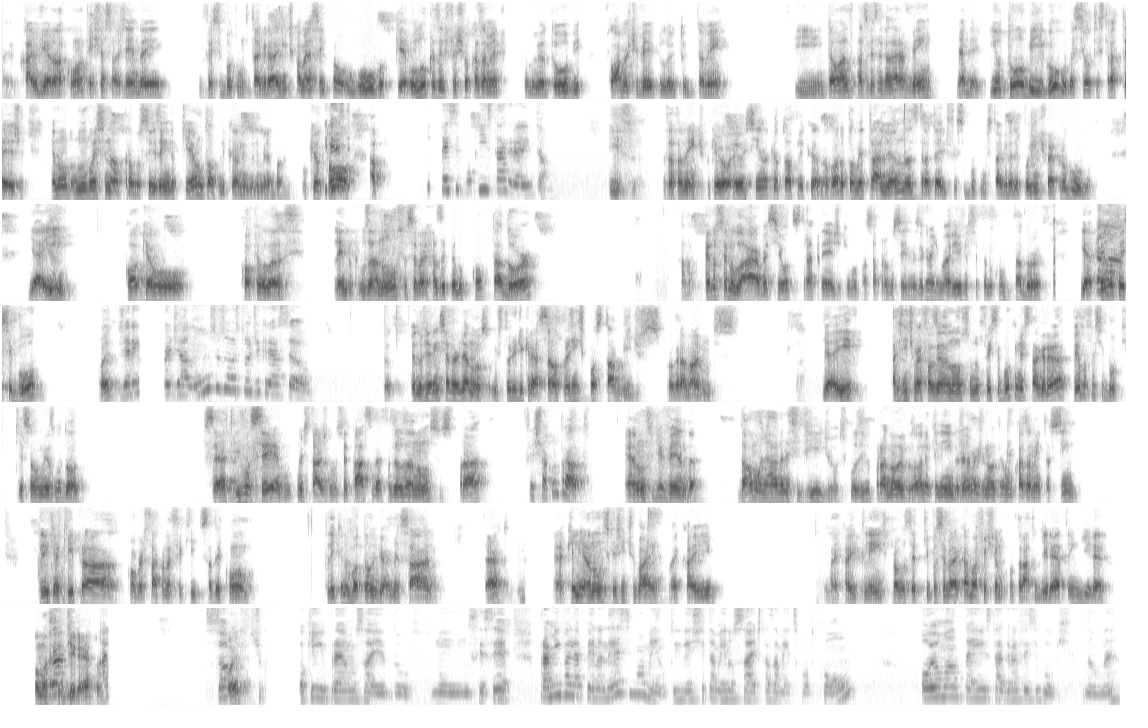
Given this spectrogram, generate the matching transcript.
eh, caiu dinheiro na conta, encher sua agenda aí no Facebook, no Instagram, a gente começa a ir pro Google. Porque o Lucas, ele fechou o casamento pelo YouTube, o Flobert veio pelo YouTube também. E, então, às, vezes a galera vem né? YouTube e Google vai ser outra estratégia. Eu não, não vou ensinar para vocês ainda, porque eu não estou aplicando ainda na minha banda. O que eu tô... A... Facebook e Instagram, então. Isso, exatamente. Porque eu, eu ensino o que eu estou aplicando. Agora eu estou metralhando nas estratégias de Facebook e Instagram, depois a gente vai para o Google. E aí, qual que é o, qual que é o lance? Lembra que os anúncios você vai fazer pelo computador. Pelo celular vai ser outra estratégia que eu vou passar para vocês, mas a grande maioria vai ser pelo computador. E é pelo Facebook. Oi? Gerenciamento de anúncios ou estúdio de criação? Pelo gerenciador de anúncios. O estúdio de criação é para a gente postar vídeos, programar vídeos. E aí, a gente vai fazer anúncio no Facebook e no Instagram pelo Facebook, porque são o mesmo dono. Certo? E você, no estágio que você está, você vai fazer os anúncios para fechar contrato. É anúncio de venda. Dá uma olhada nesse vídeo, exclusivo para noivos. Olha que lindo. Já imaginou ter um casamento assim? Clique aqui para conversar com a nossa equipe e saber como. Clique no botão enviar mensagem, certo? É aquele anúncio que a gente vai, vai cair vai cair cliente para você, porque você vai acabar fechando contrato direto e indireto. Como pra assim? Mim, direto? Só Oi? um pouquinho para eu não sair do não esquecer. Para mim vale a pena nesse momento investir também no site casamentos.com ou eu mantenho Instagram, Facebook? Não, né?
